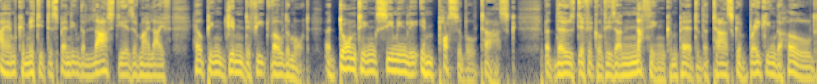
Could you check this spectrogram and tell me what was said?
I am committed to spending the last years of my life helping Jim defeat Voldemort, a daunting, seemingly impossible task. But those difficulties are nothing compared to the task of breaking the hold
